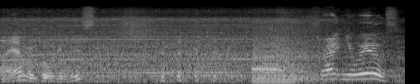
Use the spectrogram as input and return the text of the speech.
I am recording this. Straighten your wheels.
